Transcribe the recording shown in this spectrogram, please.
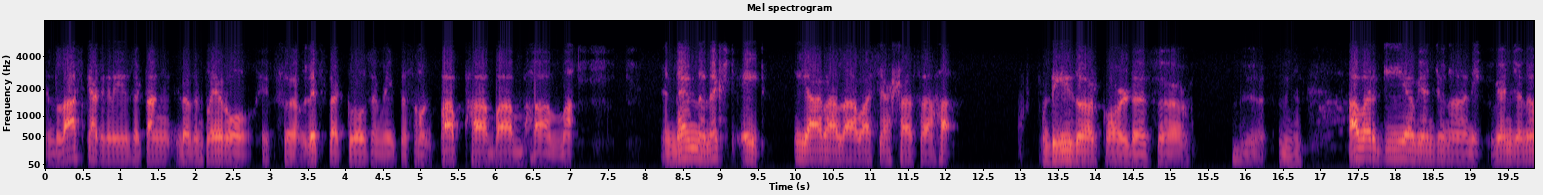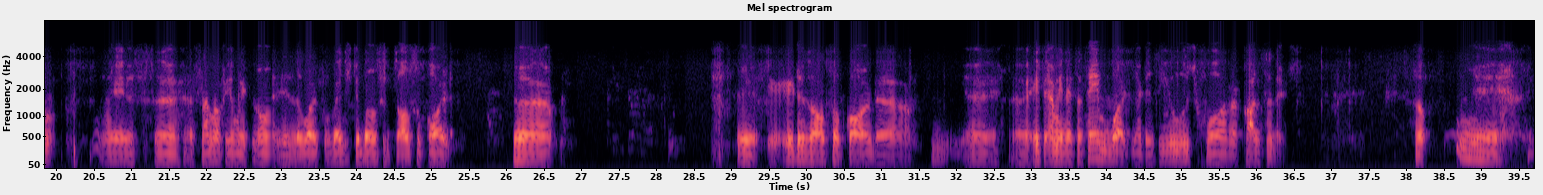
and the last category is the tongue doesn't play a role. It's uh, lips that close and make the sound. Pa pa ba bha ma and then the next eight yara lava shashasaha these are called as uh, mm, avargiya vyanjanani. Vyanjanam is uh, as some of you might know is the word for vegetables. It's also called uh, it is also called uh, uh, it, I mean, it's the same word that is used for consonants. So,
